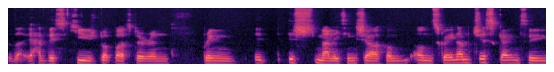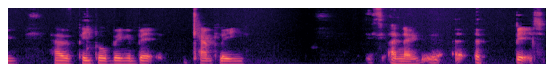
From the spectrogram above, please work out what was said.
to have this huge blockbuster and bring it, man-eating shark on on screen. I'm just going to have people being a bit camply I don't know, a, a bit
